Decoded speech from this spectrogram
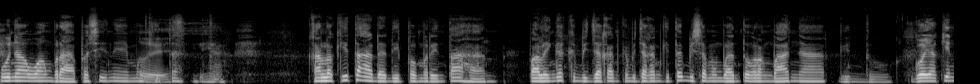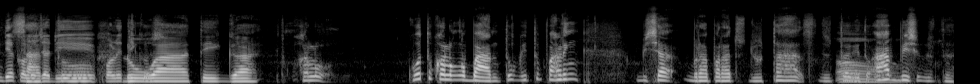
Punya uang berapa sih nih emang Wih. kita? Gitu. Kalau kita ada di pemerintahan, paling nggak kebijakan-kebijakan kita bisa membantu orang banyak gitu. Gue yakin dia kalau Satu, jadi politikus dua, tiga. Itu kalau gua tuh kalau ngebantu gitu paling bisa berapa ratus juta, sejuta gitu, Oh. habis gitu.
